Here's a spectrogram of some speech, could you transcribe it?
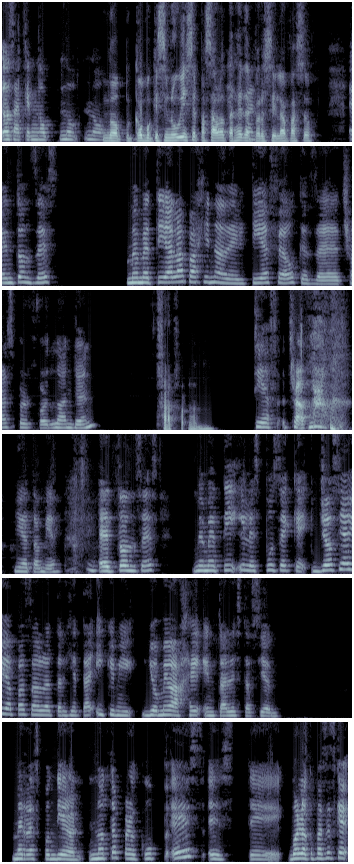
O sea, que no, no, no. No, como que si no hubiese pasado la tarjeta, pero sí la pasó. Entonces, me metí a la página del TFL, que es de Transport for London. Stratford, ¿no? TF Travel. ya también. Entonces, me metí y les puse que yo sí había pasado la tarjeta y que mi, yo me bajé en tal estación. Me respondieron, no te preocupes, este, bueno, lo que pasa es que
